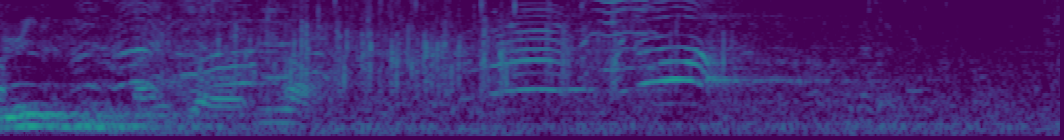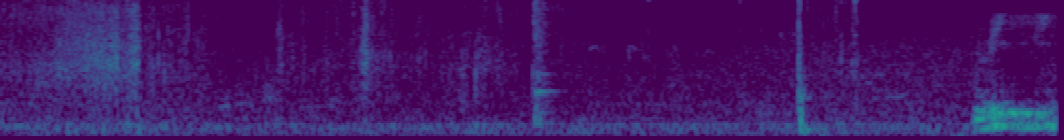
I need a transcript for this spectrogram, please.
Huit. Huit.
